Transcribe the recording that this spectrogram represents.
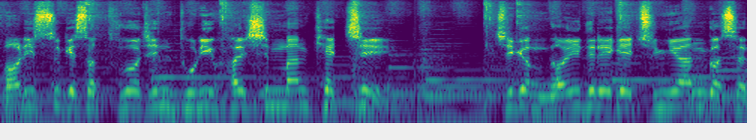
머릿속에서 두어진 돌이 훨씬 많겠지. 지금 너희들에게 중요한 것은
